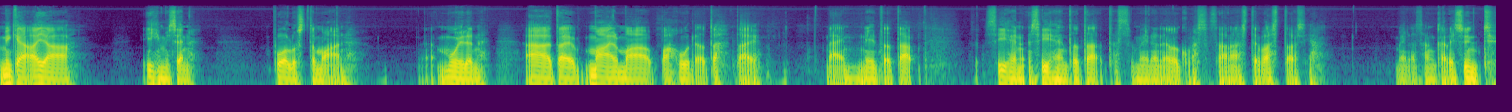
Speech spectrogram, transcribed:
mikä ajaa ihmisen puolustamaan muiden – ää, tai maailmaa pahuudelta tai näin, niin tota, siihen, siihen tota, tässä meidän elokuvassa saadaan sitten vastaus ja meidän sankari syntyy.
